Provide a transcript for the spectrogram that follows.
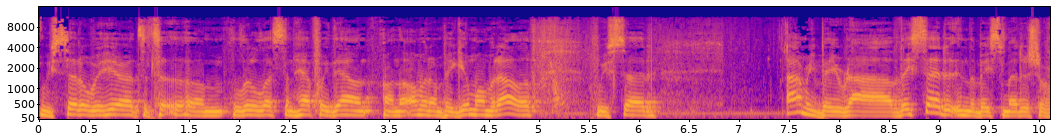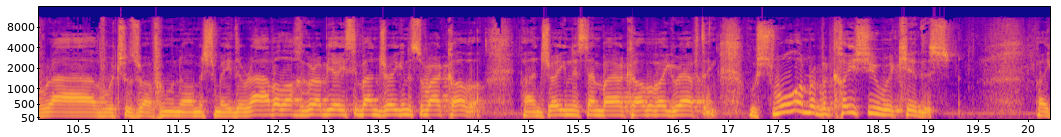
we said over here at the, um, a little less than halfway down on the Amid on Pegim Amid Aleph, we said Amri Bey Rav. They said in the base medrash of Rav, which was Rav Huna, Mishmei the Rav, Allah Rabbi Yossi ban Droginus of Arkava, ban Droginus and by Arkava by grafting. Ushmul Amr Bekoishu with Kiddush. By,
